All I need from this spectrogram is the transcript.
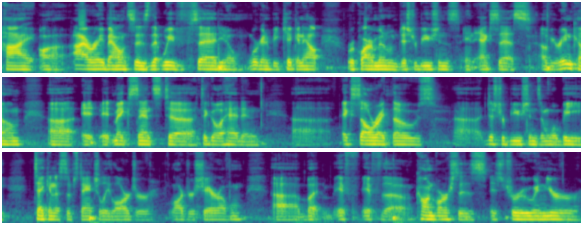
high uh, IRA balances that we've said, you know, we're going to be kicking out required minimum distributions in excess of your income, uh, it, it makes sense to, to go ahead and uh, accelerate those uh, distributions, and we'll be taking a substantially larger larger share of them. Uh, but if if the converse is is true, and you're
